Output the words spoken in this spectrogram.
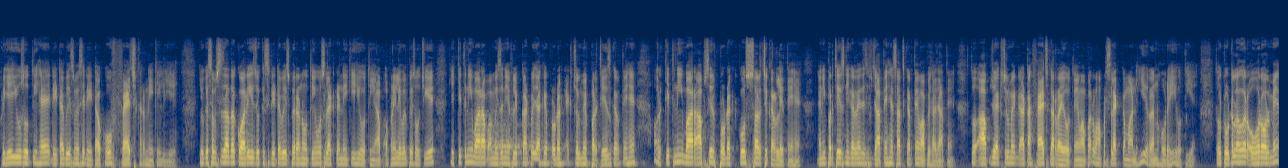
और ये यूज़ होती है डेटाबेस में से डेटा को फैच करने के लिए। क्योंकि सबसे ज़्यादा क्वारीज जो किसी डेटाबेस पे रन होती हैं, वो सेलेक्ट करने की ही होती हैं। आप अपने लेवल पे सोचिए कि कितनी बार आप अमेजन या फ्लिपकार्ट पे जाके प्रोडक्ट एक्चुअल में परचेज़ करते हैं, और कितनी बार आप सिर्फ़ प्रोडक्ट को सर्च कर लेते हैं। यानी परचेज़ नहीं करते हैं जैसे जाते हैं सर्च करते हैं, वापस आ जाते हैं। तो आप जो एक्चुअल में डाटा फैच कर रहे होते हैं वहाँ पर वहाँ पर सेलेक्ट कमांड ही रन हो रही होती है। तो टोटल अगर ओवरऑल में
